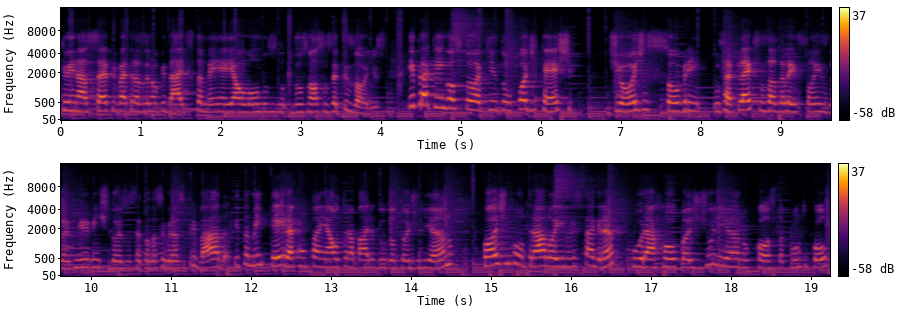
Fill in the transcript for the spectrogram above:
que o Inacep vai trazer novidades também aí ao longo dos, dos nossos episódios. E para quem gostou aqui do podcast de hoje sobre os reflexos das eleições 2022 no setor da segurança privada e também queira acompanhar o trabalho do Dr. Juliano, pode encontrá-lo aí no Instagram por julianocosta.couto.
